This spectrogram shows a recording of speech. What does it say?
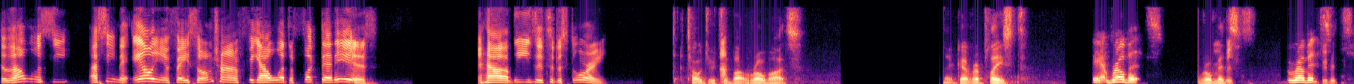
Cause I want to see. I seen the alien face, so I'm trying to figure out what the fuck that is. And how it leads into the story. I told you it's Ah. about robots that got replaced. Yeah, robots. Robots. Robots. Rubits.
